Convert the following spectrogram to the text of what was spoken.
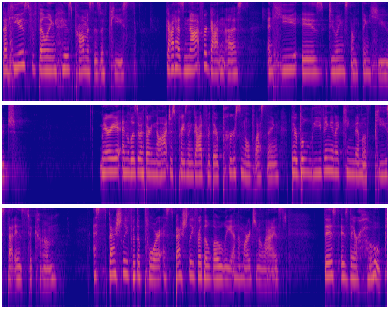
that He is fulfilling His promises of peace. God has not forgotten us, and He is doing something huge. Mary and Elizabeth are not just praising God for their personal blessing, they're believing in a kingdom of peace that is to come especially for the poor, especially for the lowly and the marginalized. This is their hope.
